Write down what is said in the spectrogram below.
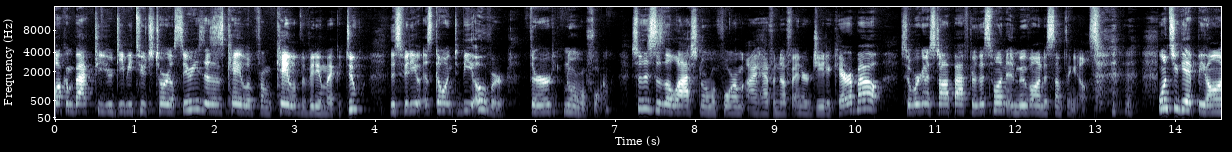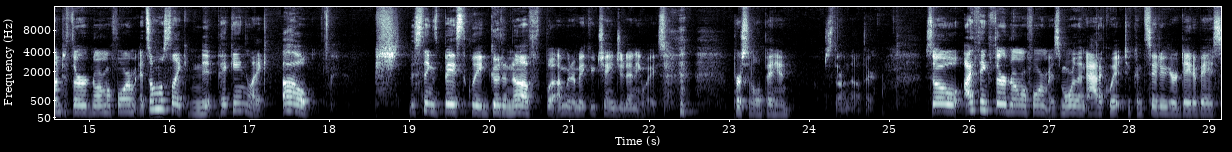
Welcome back to your DB2 tutorial series. This is Caleb from Caleb the Video Maker 2. This video is going to be over third normal form. So this is the last normal form I have enough energy to care about, so we're going to stop after this one and move on to something else. Once you get beyond third normal form, it's almost like nitpicking, like, oh, psh, this thing's basically good enough, but I'm going to make you change it anyways. Personal opinion, just throwing that out there. So I think third normal form is more than adequate to consider your database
